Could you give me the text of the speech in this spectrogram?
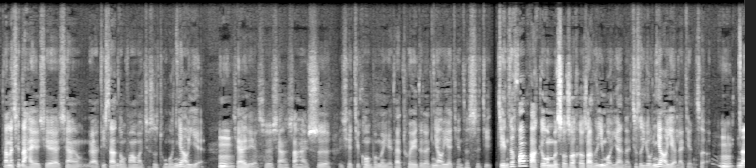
当然现在还有一些像呃第三种方法就是通过尿液，嗯，现在也是像上海市一些疾控部门也在推这个尿液检测试剂，检测方法跟我们所说核酸是一模一样的，就是用尿液来检测。嗯，那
